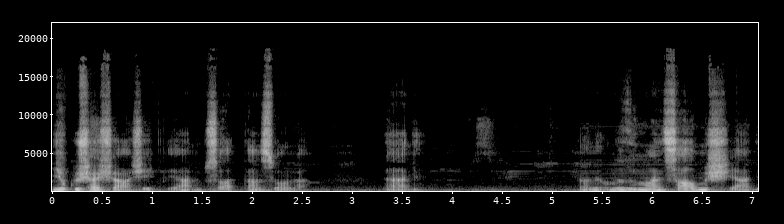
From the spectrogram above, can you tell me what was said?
yokuş aşağı şekli yani bu saatten sonra. Yani yani anladın mı? Hani salmış yani.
